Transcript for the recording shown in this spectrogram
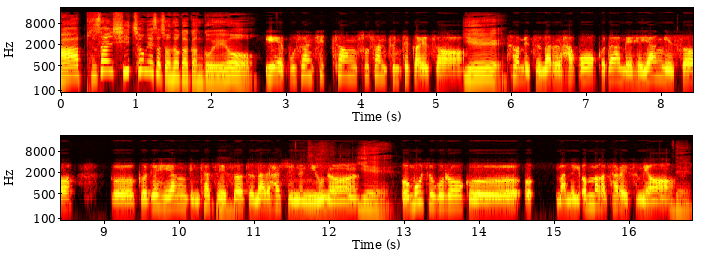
아, 부산 시청에서 전화가 간 거예요. 예, 부산시청 수산정책과에서 예. 처음에 전화를 하고 그 다음에 해양에서 그 거제 해양 경찰서에서 전화를 할 수 있는 이유는 예. 의무적으로 그 어, 만약에 엄마가 살아 있으면 네.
